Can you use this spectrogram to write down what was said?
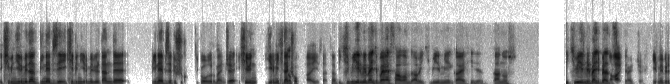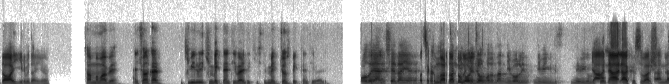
2020'den bir nebze 2021'den de bir nebze düşük gibi olur bence. 2022'den Yok. çok daha iyi zaten. 2020 bence bayağı sağlamdı abi. 2020 gayet iyiydi. Daha ne olsun. 2021 bence biraz Daha iyi düşüktü. bence. 21 daha iyi 20'den ya. Tamam abi. Yani şu ana kadar 2020'de kim beklentiyi verdi ki? İşte Mac Jones beklentiyi verdi. O da yani şeyden yani. Ama takımlardan takım dolayı. oyuncu olmadığından New Orleans, New England, New England Ya ne alakası var şimdi?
